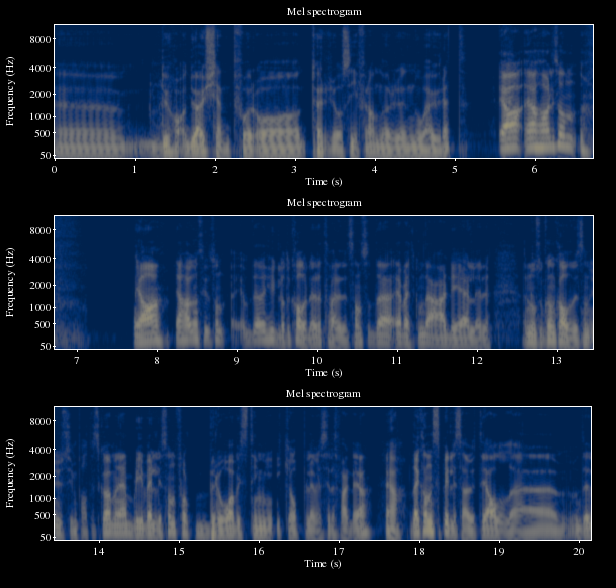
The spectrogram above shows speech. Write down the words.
Uh, du, har- du er jo kjent for å tørre å si fra når noe er urett. Ja, jeg har litt sånn Ja, jeg har ganske sånn Det er hyggelig at du kaller det rettferdighetssans. Jeg vet ikke om det er det, eller Det er noen som kan kalle det sånn usympatisk òg, men jeg blir veldig sånn folk brå hvis ting ikke oppleves rettferdig. Ja. Ja. Det kan spille seg ut i alle det,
